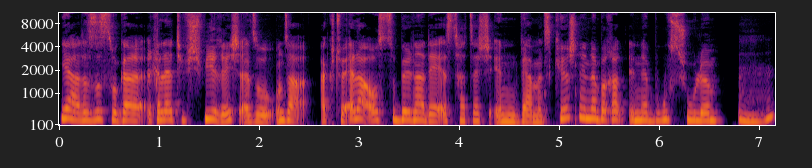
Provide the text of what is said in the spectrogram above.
Ja, das ist sogar relativ schwierig. Also unser aktueller Auszubildender, der ist tatsächlich in Wermelskirchen in der, in der Berufsschule. Mhm.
